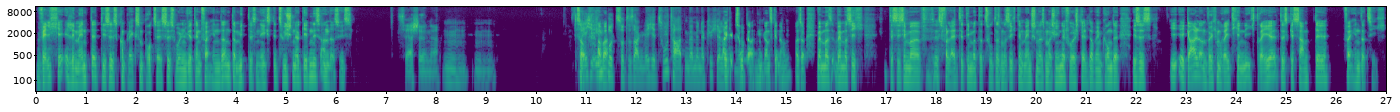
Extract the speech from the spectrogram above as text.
welche Elemente dieses komplexen Prozesses wollen wir denn verändern, damit das nächste Zwischenergebnis anders ist. Sehr schön, ja. Mhm, mhm. So, welche Inputs sozusagen, welche Zutaten, wenn wir in der Küche landen? Welche Zutaten, ja? Mhm, ganz genau. Mhm. Also wenn man, wenn man sich, das ist immer, es verleitet immer dazu, dass man sich den Menschen als Maschine vorstellt, aber im Grunde ist es, e, egal an welchem Rädchen ich drehe, das Gesamte verändert sich.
